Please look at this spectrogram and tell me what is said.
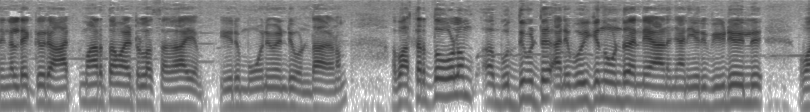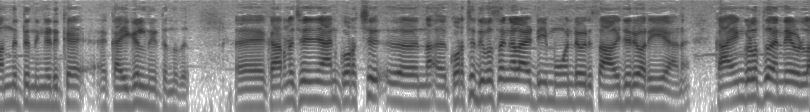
നിങ്ങളുടെയൊക്കെ ഒരു ആത്മാർത്ഥമായിട്ടുള്ള സഹായം ഈ ഒരു മോന് വേണ്ടി ഉണ്ടാകണം. അപ്പോൾ അത്രത്തോളം ബുദ്ധിമുട്ട് അനുഭവിക്കുന്നതുകൊണ്ട് തന്നെയാണ് ഞാൻ ഈ ഒരു വീഡിയോയിൽ വന്നിട്ട് നിങ്ങളുടെ കൈകൾ നീട്ടുന്നത്. കാരണം വെച്ച് കഴിഞ്ഞാൽ ഞാൻ കുറച്ച് കുറച്ച് ദിവസങ്ങളായിട്ട് ഈ മോന്റെ ഒരു സാഹചര്യം അറിയുകയാണ്. കായംകുളത്ത് തന്നെയുള്ള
